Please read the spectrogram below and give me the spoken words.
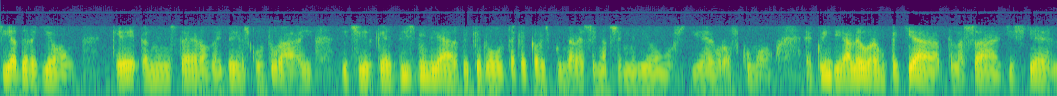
sia da regione che dal Ministero dei Beni Culturali di circa 10 miliardi che volte che corrisponderebbero a 100 milioni di euro scumò. E quindi all'ora un pecchiato la SAL, Gischiel,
